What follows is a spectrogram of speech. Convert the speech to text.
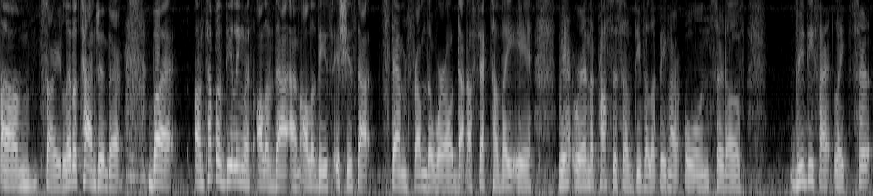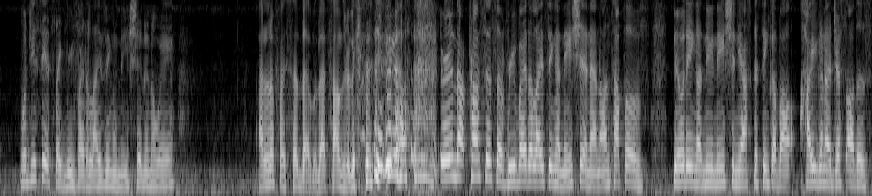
Um, sorry little tangent there. But on top of dealing with all of that and all of these issues that stem from the world that affect Hawaii, we, we're in the process of developing our own sort of redefine, like, sort. What do you say? It's like revitalizing a nation in a way. I don't know if I said that, but that sounds really good. yeah. We're in that process of revitalizing a nation, and on top of building a new nation, you have to think about how you're going to address all those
